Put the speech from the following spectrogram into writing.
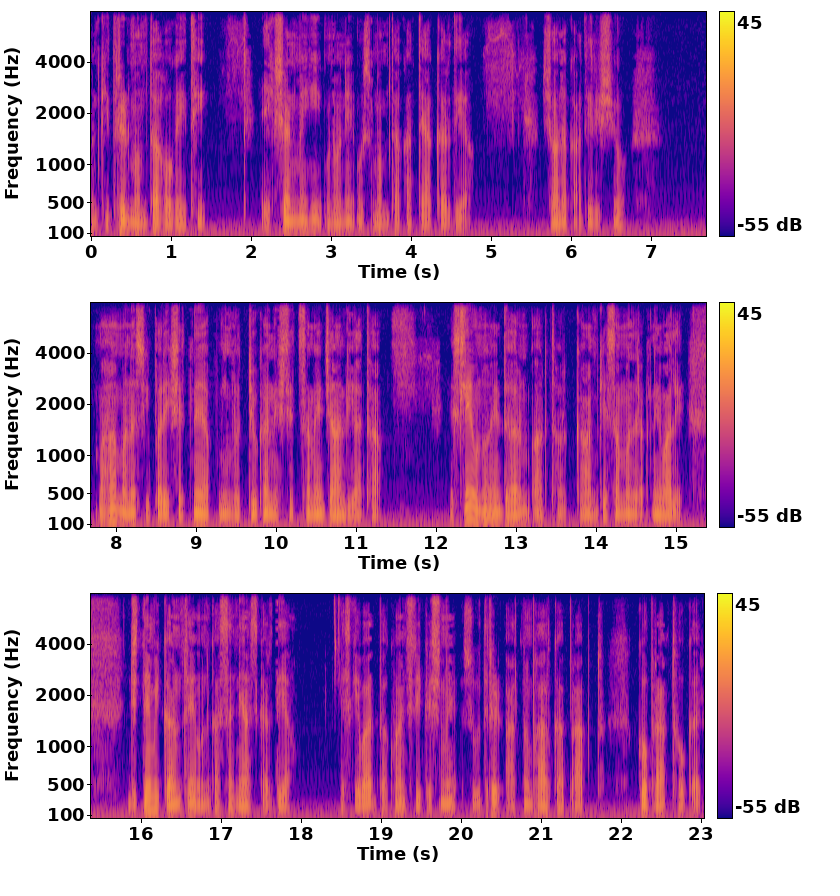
उनकी दृढ़ ममता हो गई थी। एक क्षण में ही उन्होंने उस ममता का त्याग कर दिया। शौनक आदि ऋषियों महामनस्वी परीक्षित ने अपनी मृत्यु का निश्चित समय जान लिया था। इसलिए उन्होंने धर्म, अर्थ और काम के संबंध रखने वाले जितने भी कर्म थे उनका संन्यास कर दिया। इसके बाद भगवान श्री कृष्ण में सुदृढ़ आत्मभाव का प्राप्त, को प्राप्त होकर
